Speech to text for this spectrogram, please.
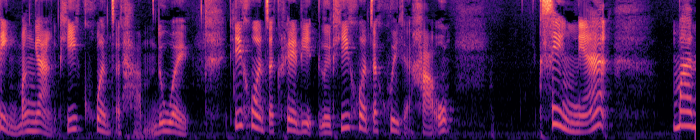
สิ่งบางอย่างที่ควรจะทำด้วย ที่ควรจะเครดิต หรือที่ควรจะคุยกับเขา สิ่งเนี้ยมัน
